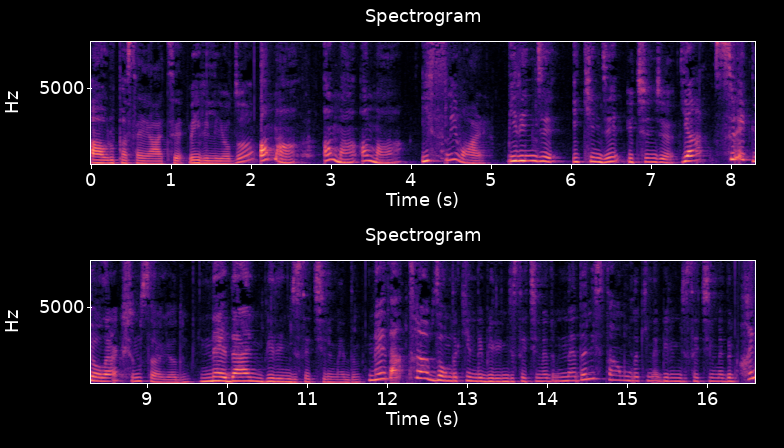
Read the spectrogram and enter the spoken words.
Avrupa seyahati veriliyordu. Ama ama ama ismi var. Birinci, ikinci, üçüncü. Ya sürekli olarak şunu söylüyordum. Neden birinci seçilmedim? Neden Trabzon'dakinde birinci seçilmedim? Neden İstanbul'dakinde birinci seçilmedim? Hani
